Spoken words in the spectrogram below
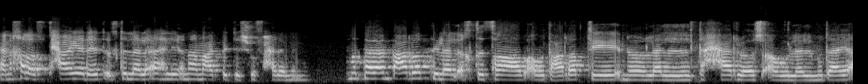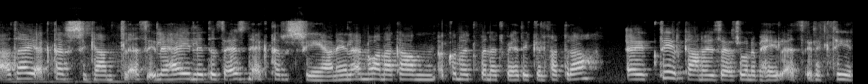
يعني خلص تحايلت قلت لها لأهلي أنا ما عاد بدي أشوف حدا منهم. مثلا تعرضتي للاغتصاب أو تعرضتي إنه للتحرش أو للمضايقات هاي أكثر شيء كانت الأسئلة هاي اللي تزعجني أكثر شيء يعني لأنه أنا كان كنت بنت بهذيك الفترة. كثير كانوا يزعجوني بهي الأسئلة كثير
